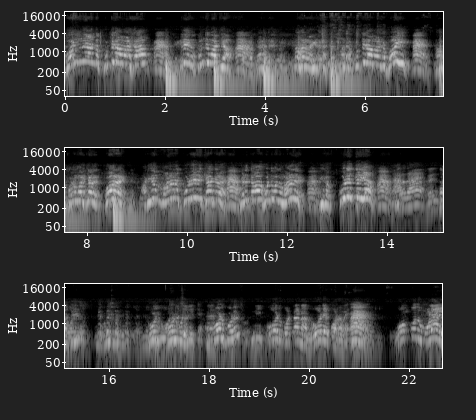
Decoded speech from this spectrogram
ஒண்ணு அந்த புட்டுக்கா மாசா இல்ல இது ரெண்டு. நாராயணா. அந்த மாச போய் நான் சொல்ற மாதிரி கேளு. போறேன். அடியே மலர குடின்னு கேக்குறேன் எனக்காக கொண்டு வந்த மலரு இத குடுக்கறியா? நாரதா போடு. போடு போடு சொல்லிட்டேன். போடு போடு. நீ கோடு போட்டா நான் ரோடே போடுறவன். ஒன்பது முளாய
